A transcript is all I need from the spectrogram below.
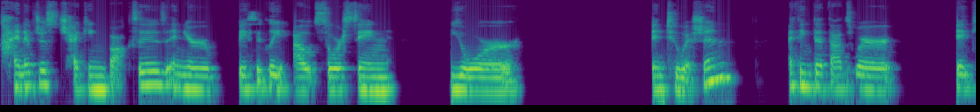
kind of just checking boxes and you're basically outsourcing your intuition, I think that that's where it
